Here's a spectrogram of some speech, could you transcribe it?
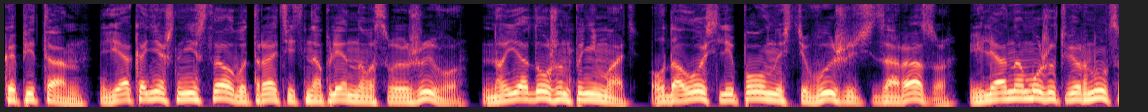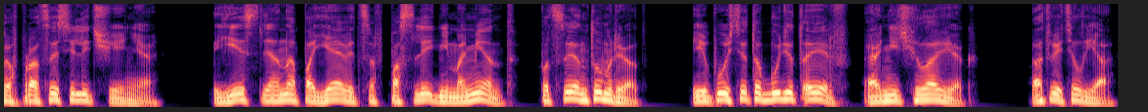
«Капитан, я, конечно, не стал бы тратить на пленного свою живу, но я должен понимать, удалось ли полностью выжечь заразу, или она может вернуться в процессе лечения. Если она появится в последний момент, пациент умрет. И пусть это будет эльф, а не человек», — ответил я.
